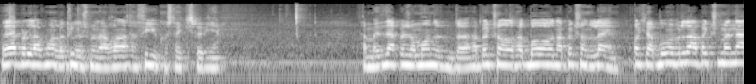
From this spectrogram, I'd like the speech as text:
Δεν θα προλάβουμε να ολοκληρώσουμε τον αγώνα, θα φύγει ο Κωστάκης, παιδιά. Θα με δείτε να παίζω μόνος μου τώρα, θα, παίξω, θα μπω να παίξω online. Όχι, θα μπούμε πρώτα να παίξουμε ένα...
